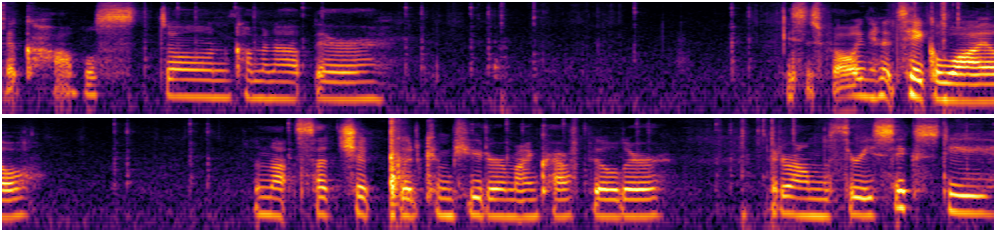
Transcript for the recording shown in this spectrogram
the cobblestone coming up there. This is probably going to take a while. I'm not such a good computer Minecraft builder. Better on the 360.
